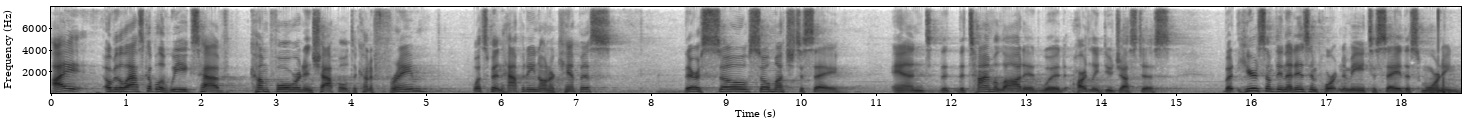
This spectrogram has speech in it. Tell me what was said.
I, over the last couple of weeks, have come forward in chapel to kind of frame what's been happening on our campus. There is so, so much to say, and the, the time allotted would hardly do justice. But here's something that is important to me to say this morning.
